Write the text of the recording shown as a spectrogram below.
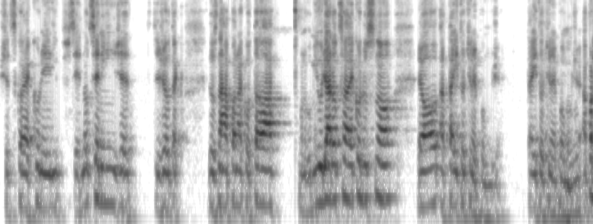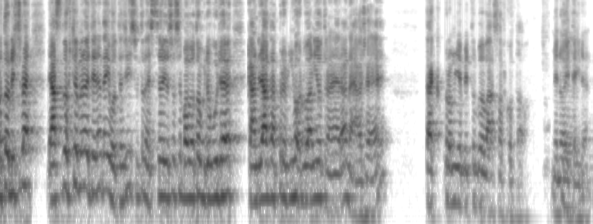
všecko jako nejlíp sjednocený, že, že tak kdo zná pana Kotala, on umí udělat docela jako dusno, jo, a tady to ti nepomůže. Tady to ti nepomůže. A proto, když jsme, já jsem to chtěl minulý týden tady otevřít, jsme to nestihli, že jsme se bavili o tom, kdo bude kandidát na prvního odvolaného trenéra na jaře, tak pro mě by to byl Václav Kotal minulý týden,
